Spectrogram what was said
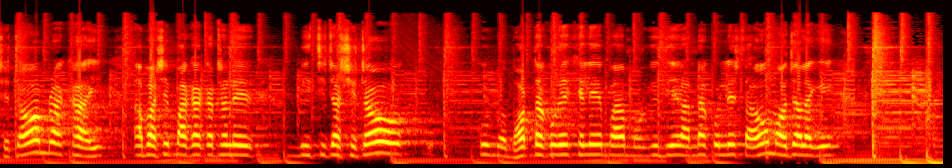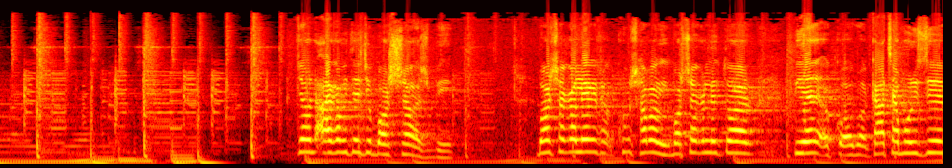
সেটাও আমরা খাই, আবার সে পাকা কাঁঠালের বিচিটা সেটাও ভর্তা করে খেলে বা মুরগি দিয়ে রান্না করলে তাও মজা লাগে। যেমন আগামীতে যে বর্ষা আসবে বর্ষাকালে খুব স্বাভাবিক। বর্ষাকালে তো আর কাঁচামরিচের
